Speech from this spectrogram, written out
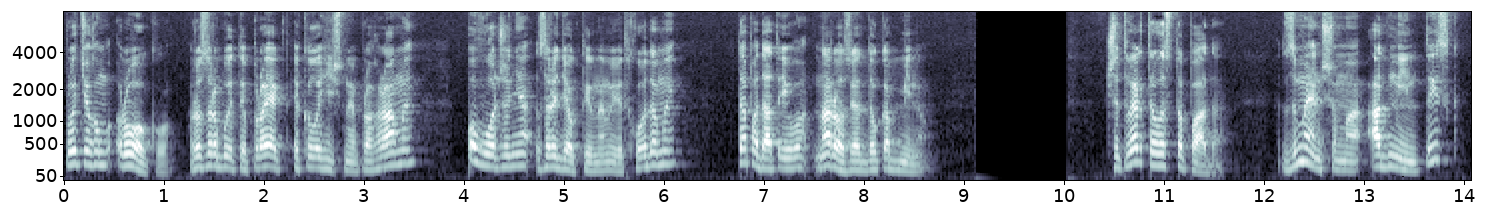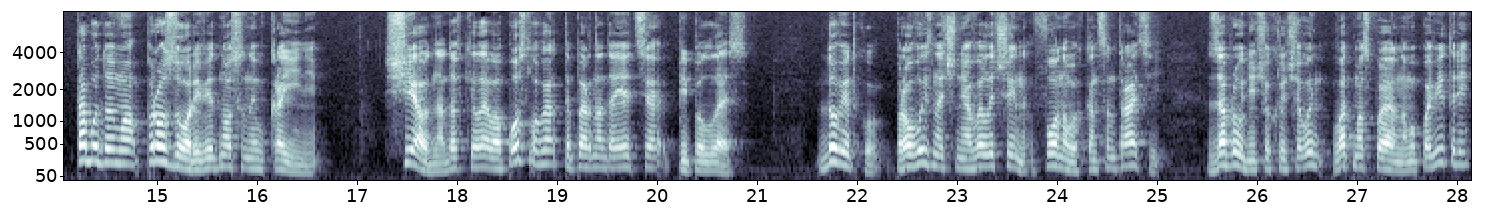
протягом року розробити проєкт екологічної програми поводження з радіоактивними відходами та подати його на розгляд до Кабміну. 4 листопада. Зменшимо адмінтиск та будуємо прозорі відносини в країні. Ще одна довкілева послуга тепер надається PeopleLess. Довідку про визначення величин фонових концентрацій забруднюючих речовин в атмосферному повітрі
